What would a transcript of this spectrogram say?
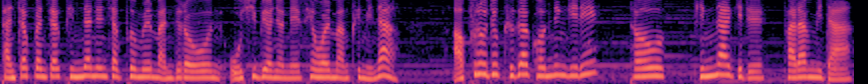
반짝반짝 빛나는 작품을 만들어 온 50여 년의 세월만큼이나 앞으로도 그가 걷는 길이 더욱 빛나기를 바랍니다.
